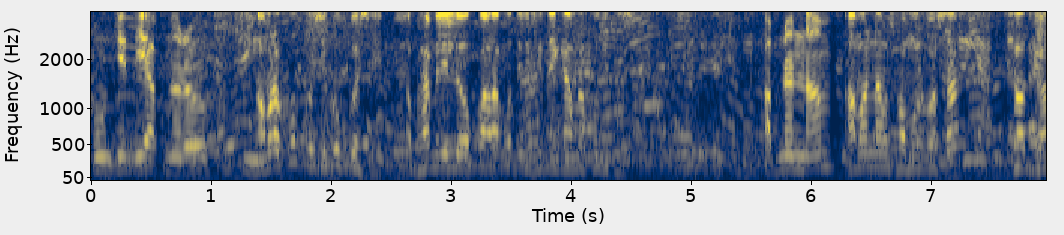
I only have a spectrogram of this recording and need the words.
পৌঁছে দিয়ে আপনারাও খুশি। আমরা খুব খুশি খুব খুশি। ফ্যামিলির লোক পাড়া প্রতিবেশী দেখে আমরা খুবই খুশি। আপনার নাম? আমার নাম সমর বসা শ্রদ্ধা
